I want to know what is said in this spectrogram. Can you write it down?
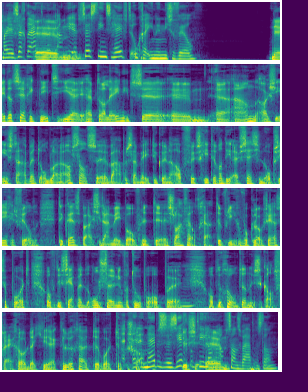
Maar je zegt eigenlijk uh, aan die F-16's heeft Oekraïne niet zoveel. Nee, dat zeg ik niet. Je hebt er alleen iets uh, uh, aan als je in staat bent om lange afstandswapens daarmee te kunnen afschieten. Want die F-16 op zich is veel te kwetsbaar. Als je daarmee boven het uh, slagveld gaat te vliegen voor close air support. Of dus zeg maar de ondersteuning van troepen op, mm. op de grond. Dan is de kans vrij groot dat je direct de lucht uit wordt geschoten. En, en, hebben ze zicht dus, op die lange ehm, afstandswapens dan?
